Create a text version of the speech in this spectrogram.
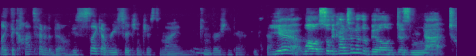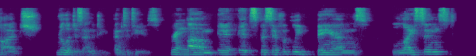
like the content of the bill. Because it's like a research interest of mine, Mhm. conversion therapy stuff. Yeah, well, so the content of the bill does not touch religious entity entities. Right. Um, it, it specifically bans licensed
